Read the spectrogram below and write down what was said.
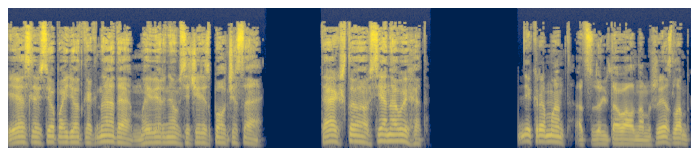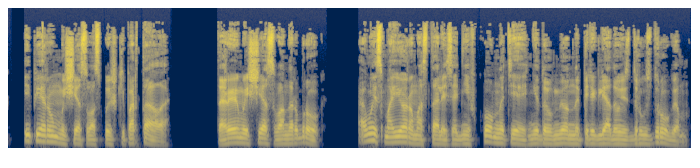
«Если все пойдет как надо, мы вернемся через полчаса. Так что все на выход!» Некромант отсудультовал нам жезлом и первым исчез во вспышке портала. Вторым исчез Вандербрук, а мы с майором остались одни в комнате, недоуменно переглядываясь друг с другом.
